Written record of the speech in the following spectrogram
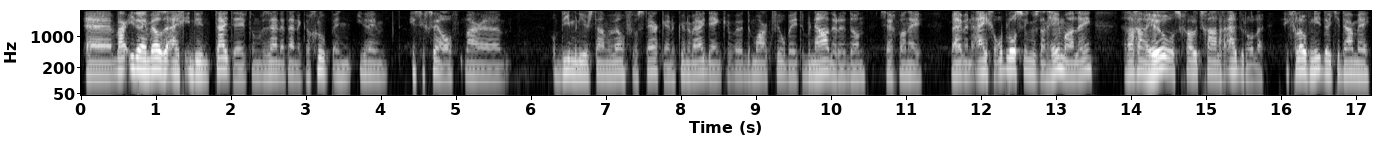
Eh, waar iedereen wel zijn eigen identiteit heeft. Want we zijn uiteindelijk een groep en iedereen is zichzelf. Maar eh, op die manier staan we wel veel sterker. En dan kunnen wij denken we de markt veel beter benaderen dan zeggen van hé, hey, wij hebben een eigen oplossing, we staan helemaal alleen. En dan gaan we heel grootschalig uitrollen. Ik geloof niet dat je daarmee,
